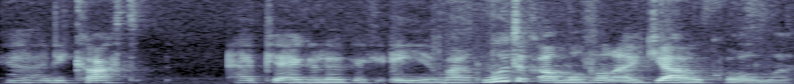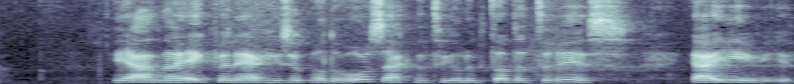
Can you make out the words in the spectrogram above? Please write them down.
Ja, en die kracht heb jij gelukkig in je. Maar het moet ook allemaal vanuit jou komen. Ja, nou, ik ben ergens ook wel de oorzaak natuurlijk dat het er is. Ja, je, je-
